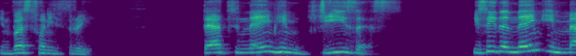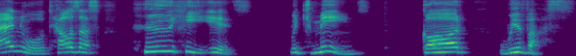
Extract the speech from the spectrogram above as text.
in verse 23. They are to name him Jesus. You see, the name Emmanuel tells us who he is, which means God with us.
